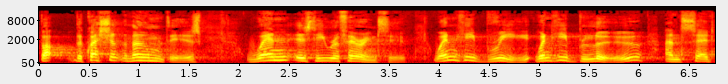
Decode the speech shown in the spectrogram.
But the question at the moment is when is he referring to? When he, breathed, when he blew and said,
